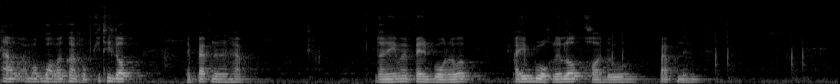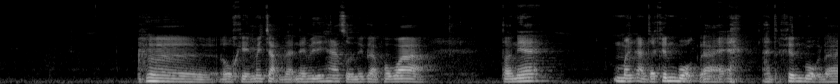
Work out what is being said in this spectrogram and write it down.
เอาเอาบอกไว้ก่อนผมคิดที่ลบเดี๋ยวแป๊บนึงนะครับ ตอนนี้มันเป็นบวกแล้วว่าไปบวกหรือลบขอดูแป๊บนึงเออโอเคไม่จับแล้วเน้นไปที่ห้าศูนย์ดีกว่าเพราะว่า ตอนเนี้ยมันอาจจะขึ้นบวกได้ อาจจะขึ้นบวกได้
